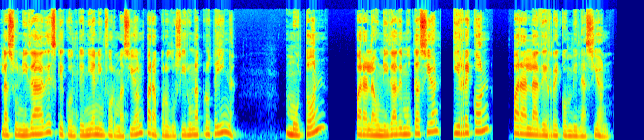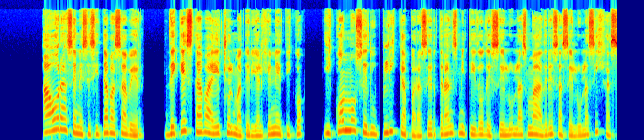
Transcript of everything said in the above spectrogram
las unidades que contenían información para producir una proteína, mutón para la unidad de mutación y recon para la de recombinación. Ahora se necesitaba saber de qué estaba hecho el material genético y cómo se duplica para ser transmitido de células madres a células hijas.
